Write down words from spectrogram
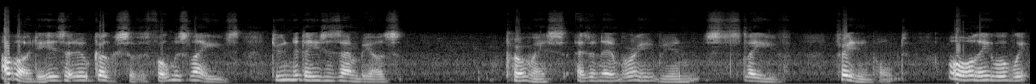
Other ideas they were ghosts of former slaves during the days of Zanzibar's promise as an Arabian slave trading port, or they were wit-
